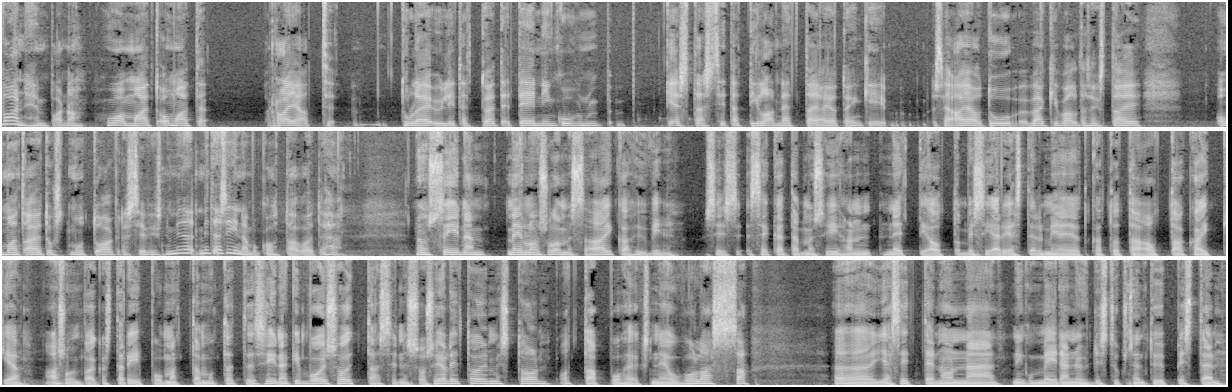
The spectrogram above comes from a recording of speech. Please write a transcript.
vanhempana huomaa, että omat rajat tulee ylitettyä, että ei niin kuin kestä sitä tilannetta ja jotenkin se ajautuu väkivaltaiseksi tai omat ajatukset muuttuu aggressiivisiksi. Niin mitä, mitä siinä kohtaa voi tehdä? No siinä meillä on Suomessa aika hyvin siis sekä tämmöisiä ihan nettiauttamisjärjestelmiä, jotka tota, auttaa kaikkia asuinpaikasta riippumatta, mutta että siinäkin voi soittaa sinne sosiaalitoimistoon, ottaa puheeksi neuvolassa ja sitten on nämä niin meidän yhdistyksen tyyppisten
